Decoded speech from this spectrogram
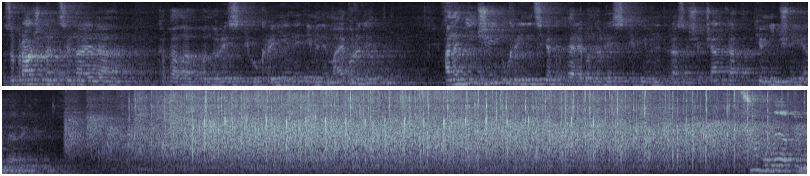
зображена Національна капела бандуристів України імені Майбороди, а на іншій українська капеля бандуристів імені Тараса Шевченка Північної Америки. Цю монету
